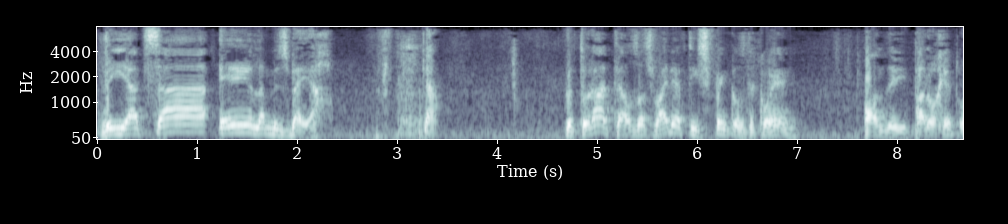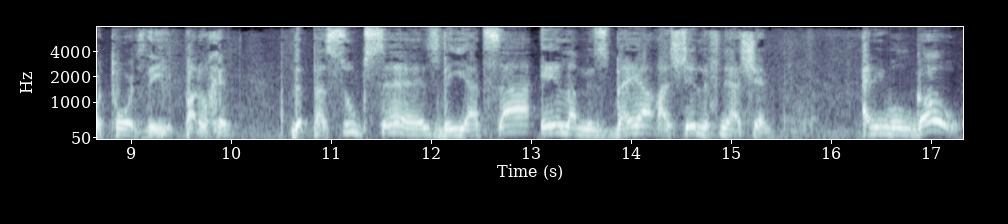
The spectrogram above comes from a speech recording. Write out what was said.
V'yatsa el mizbeach. Now, the Torah tells us right after he sprinkles the Kohen on the parochet or towards the parochet, the pasuk says v'yatsa el mizbeach asher lifnei Hashem and he will go.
